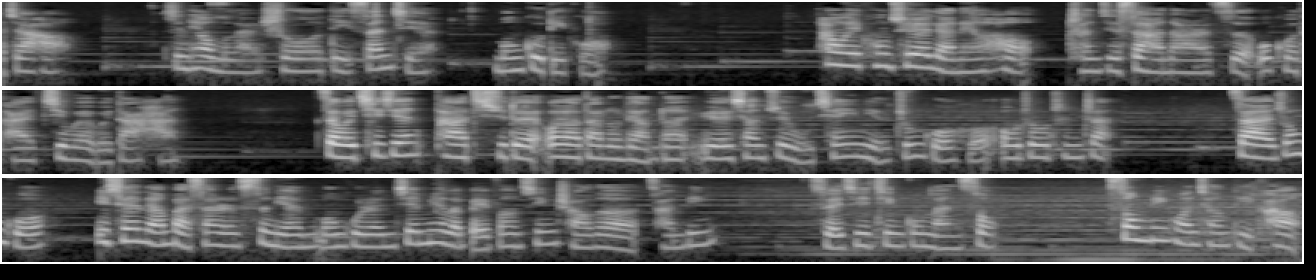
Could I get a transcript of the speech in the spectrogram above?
大家好，今天我们来说第三节蒙古帝国。汉魏空缺两年后，成吉思汗的儿子窝阔台继位为大汗。在位期间，他继续对欧亚大陆两端约相距五千英里的中国和欧洲征战。在中国，一千两百三十四年，蒙古人歼灭了北方清朝的残兵，随即进攻南宋。宋兵顽强抵抗，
